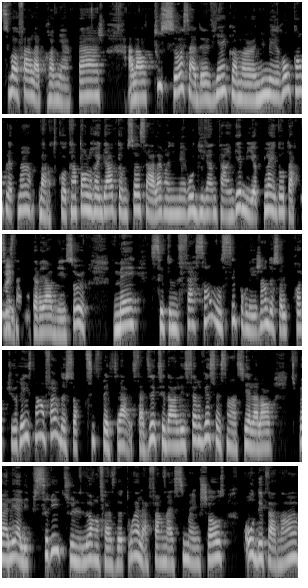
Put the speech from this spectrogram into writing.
tu vas faire la première page. Alors, tout ça, ça devient comme un numéro complètement... Ben, en tout cas, quand on le regarde comme ça, ça a l'air un numéro Guylaine Tanguay, mais il y a plein d'autres artistes à l'intérieur, bien sûr. Mais c'est une façon aussi pour les gens de se le procurer sans faire de sortie spéciale. C'est-à-dire que c'est dans les services essentiels. Alors, tu peux aller à l'épicerie, tu l'as en face de toi, à la pharmacie, même chose, au dépanneur.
